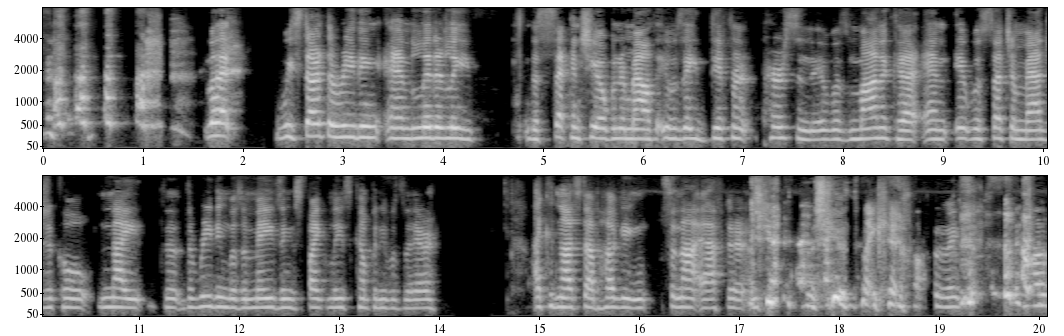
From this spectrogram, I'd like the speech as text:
but we start the reading and literally the second she opened her mouth it was a different person. It was monica and it was such a magical night. The, the reading was amazing. Spike lee's company was there. I could not stop hugging sanaa after. She, she was like get off of me. Um,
